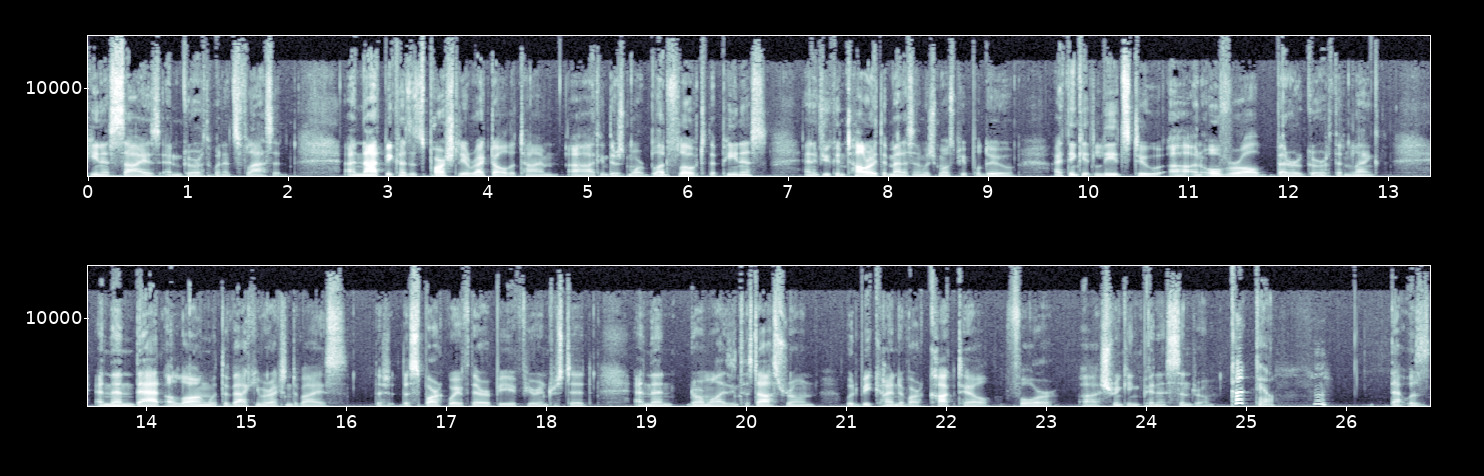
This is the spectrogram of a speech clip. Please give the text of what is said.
penis size and girth when it's flaccid. And not because it's partially erect all the time. Uh, I think there's more blood flow to the penis. And if you can tolerate the medicine, which most people do, I think it leads to uh, an overall better girth and length. And then that, along with the vacuum erection device, the, the spark wave therapy, if you're interested, and then normalizing testosterone would be kind of our cocktail for uh, shrinking penis syndrome. Cocktail. That was,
